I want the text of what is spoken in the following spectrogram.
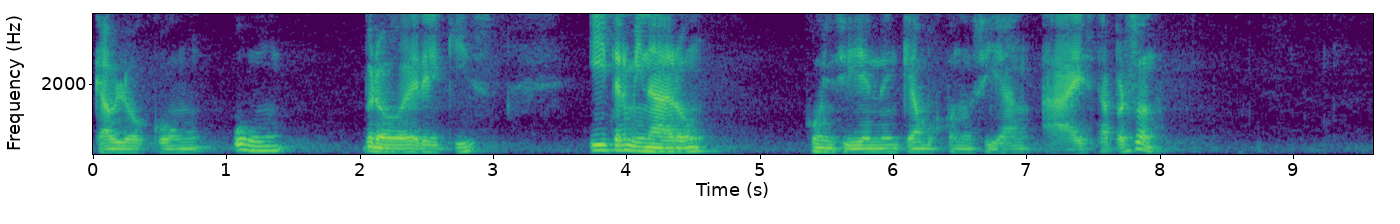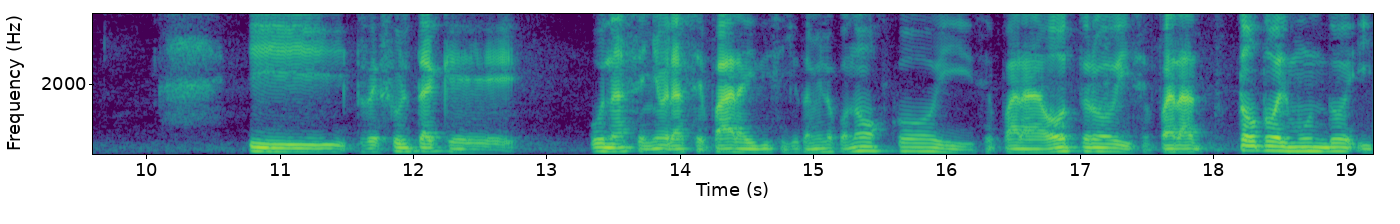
que habló con un brother X y terminaron coincidiendo en que ambos conocían a esta persona. Y resulta que una señora se para y dice, yo también lo conozco, y se para otro, y se para todo el mundo, y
